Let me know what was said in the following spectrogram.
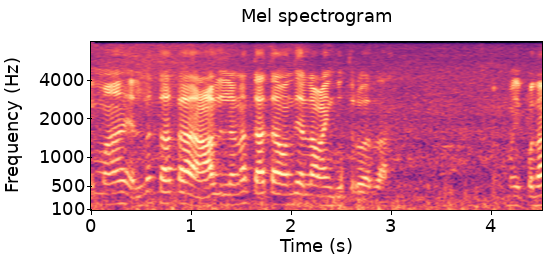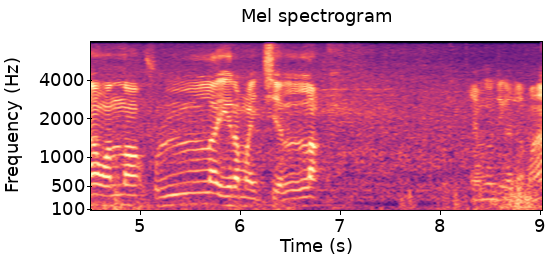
ஏம்மா எல்லாம் தாத்தா ஆள் இல்லைன்னா தாத்தா வந்து எல்லாம் வாங்கி கொடுத்துருவாரா நம்ம இப்போ தான் வந்தோம் ஃபுல்லாக ஈரமாயிடுச்சு எல்லாம். என் மூஞ்சி கட்டலாமா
